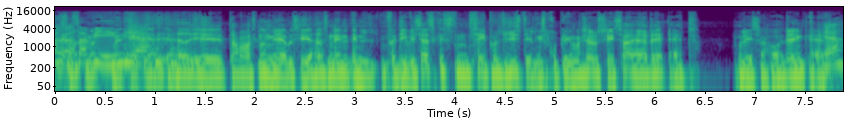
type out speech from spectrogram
Altså, så er vi men- men enige. Jeg, jeg havde, øh, der var også noget mere, jeg vil sige. Jeg havde sådan en, en fordi hvis jeg skal sådan se på ligestillingsproblemer, så vil jeg sige, så er det, at, læser jeg højt, ikke? at Ja.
